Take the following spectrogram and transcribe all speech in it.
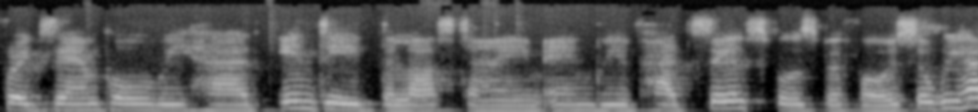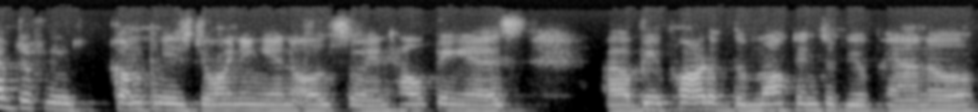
For example we had indeed the last time and we've had salesforce before. So we have different companies joining in also and helping us uh, be part of the mock interview panel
